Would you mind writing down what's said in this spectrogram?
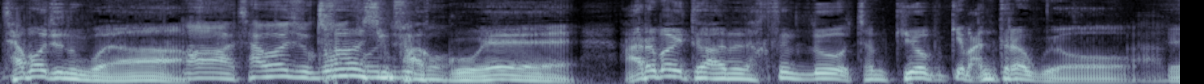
잡아주는 거야. 아, 잡아주고 천돈 원씩. 받고 예 아르바이트 하는 학생들도 참 귀엽게 많더라고요. 아, 예.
